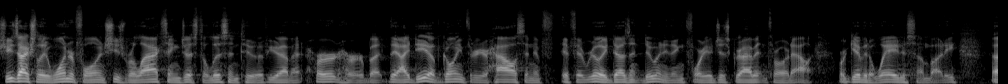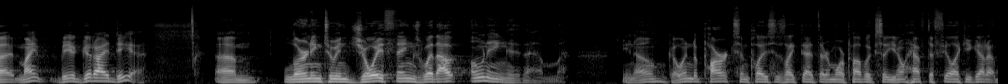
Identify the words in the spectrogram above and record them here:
She's actually wonderful and she's relaxing just to listen to if you haven't heard her. But the idea of going through your house and if, if it really doesn't do anything for you, just grab it and throw it out or give it away to somebody uh, might be a good idea. Um, learning to enjoy things without owning them. You know, go into parks and places like that that are more public so you don't have to feel like you got to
